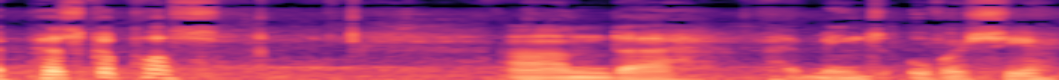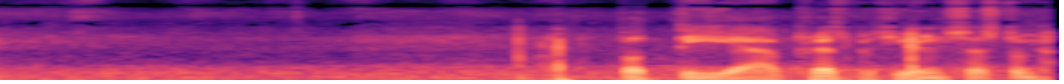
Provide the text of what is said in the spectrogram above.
episkopos, and uh, it means overseer. But the uh, Presbyterian system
